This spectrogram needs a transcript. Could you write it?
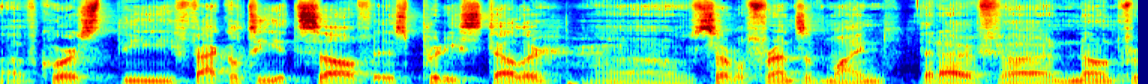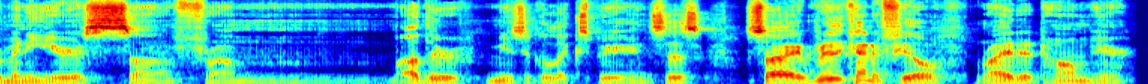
Of course, the faculty itself is pretty stellar. Uh, several friends of mine that I've uh, known for many years uh, from other musical experiences. So I really kind of feel right at home here.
